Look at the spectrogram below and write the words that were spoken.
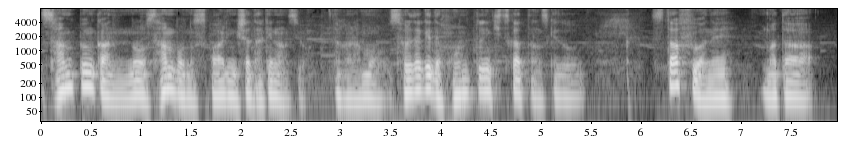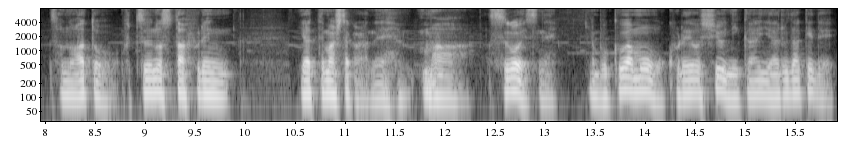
3分間の3本のスパーリングしただけなんですよ。だからもうそれだけで本当にきつかったんですけどスタッフはねまたその後普通のスタッフ連やってましたからね。まあすごいですね。僕はもうこれを週2回やるだけで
